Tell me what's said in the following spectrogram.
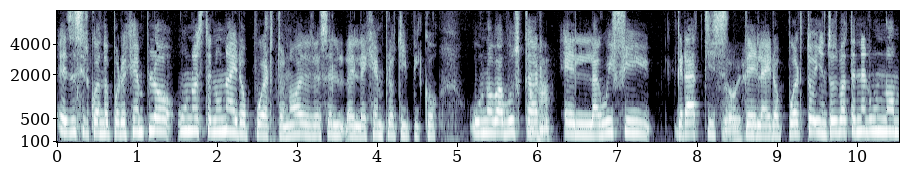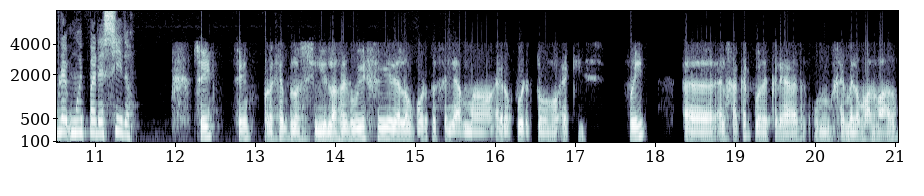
Es decir, cuando por ejemplo uno está en un aeropuerto, ¿no? Es el, ejemplo típico. Uno va a buscar el, la wifi gratis del aeropuerto y entonces va a tener un nombre muy parecido. Sí, Sí, por ejemplo, si la red wifi del aeropuerto se llama Aeropuerto X Free, eh, el hacker puede crear un gemelo malvado,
